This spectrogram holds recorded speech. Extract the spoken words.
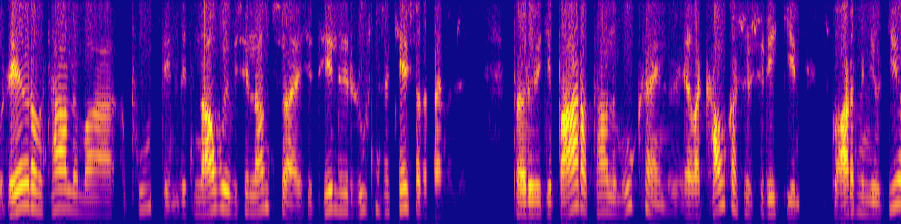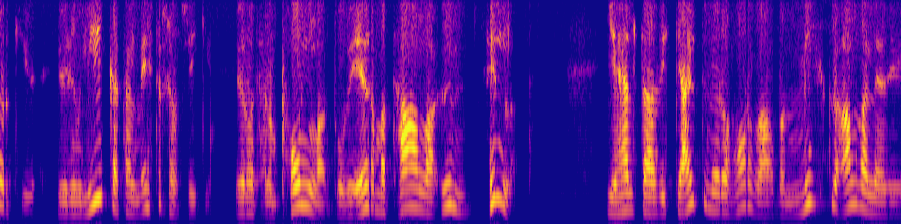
Og þegar við erum að tala um að Putin vil ná yfir sér landsvæði sem tilhefur rúsneska keisaröldum, þá eru við ekki bara að tala um Úkrænu eða Kákasusríkin sko Arminni og Georgiu, við erum líka að tala um Ístrasálsvíkin, við erum að tala um Pónland og við erum að tala um Finnland. Ég held að við gætum verið að horfa á miklu alvarlegri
